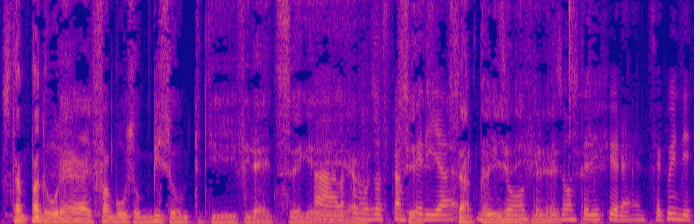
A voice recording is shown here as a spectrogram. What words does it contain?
stampatore era il famoso Bisonte di Firenze. Che ah, la famosa stamperia, sì, stamperia Bisonte, il Bisonte di Firenze. Quindi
